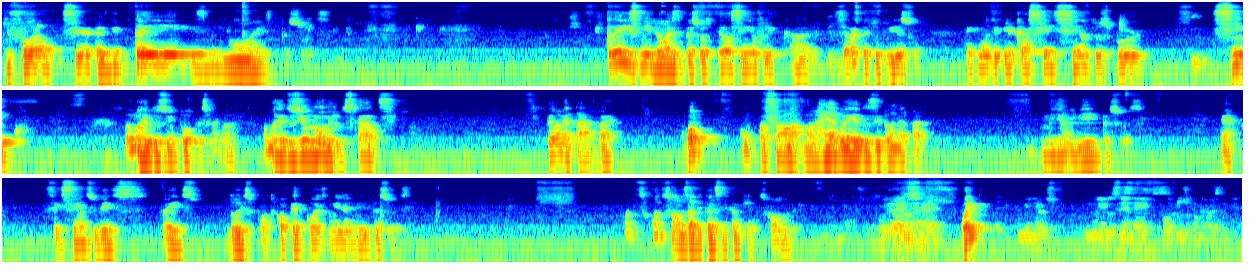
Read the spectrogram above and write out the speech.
que foram cerca de 3 milhões de pessoas. 3 milhões de pessoas. Eu assim, eu falei, cara, será que é tudo isso? Tem que multiplicar 600 por 5. Vamos reduzir um pouco esse negócio? Vamos reduzir o número dos carros? Pela metade, vai. Tá bom? Vamos passar uma, uma régua e reduzir pela metade. Um milhão e meio de pessoas. É, 600 vezes 3, 2 pontos qualquer coisa, um milhão e meio de pessoas. Quantos, quantos são os habitantes de Campinas? Qual o número? Oi? 1 milhão e 200 1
